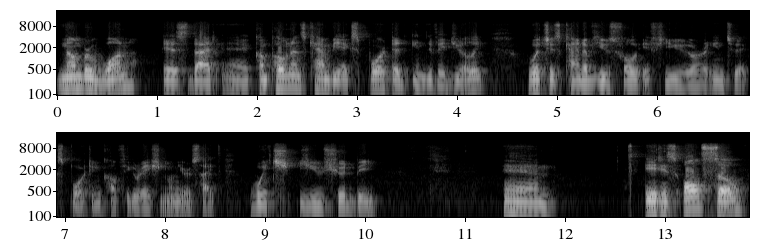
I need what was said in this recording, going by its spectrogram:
Number one is that uh, components can be exported individually which is kind of useful if you are into exporting configuration on your site, which you should be. Um, it is also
